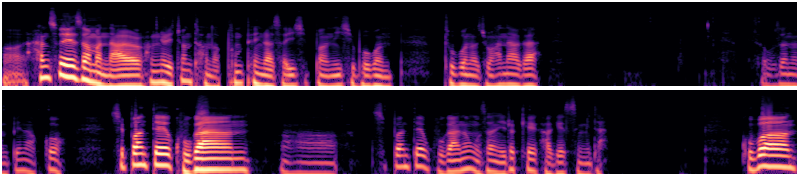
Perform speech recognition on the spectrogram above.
어, 한 수에서만 나올 확률이 좀 더 높은 편이라서 20번, 25번 두 번호 중 하나가 그래서 우선은 빼놨고 10번대 구간 어, 10번대 구간은 우선 이렇게 가겠습니다. 9번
